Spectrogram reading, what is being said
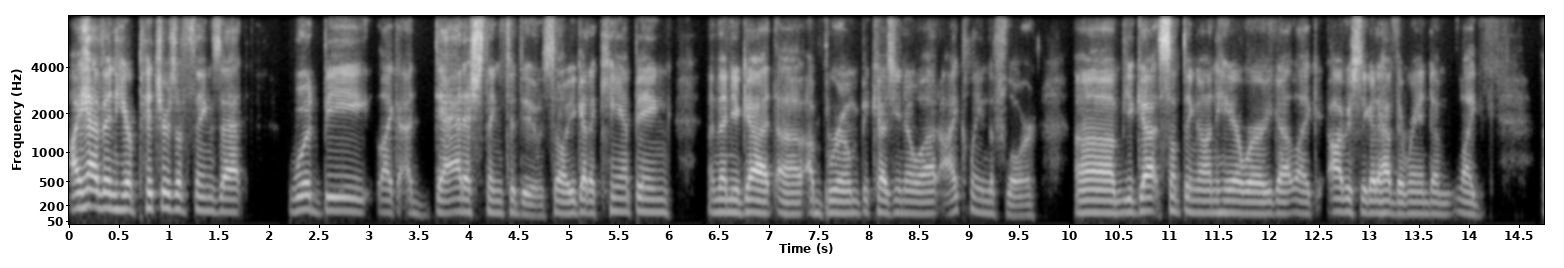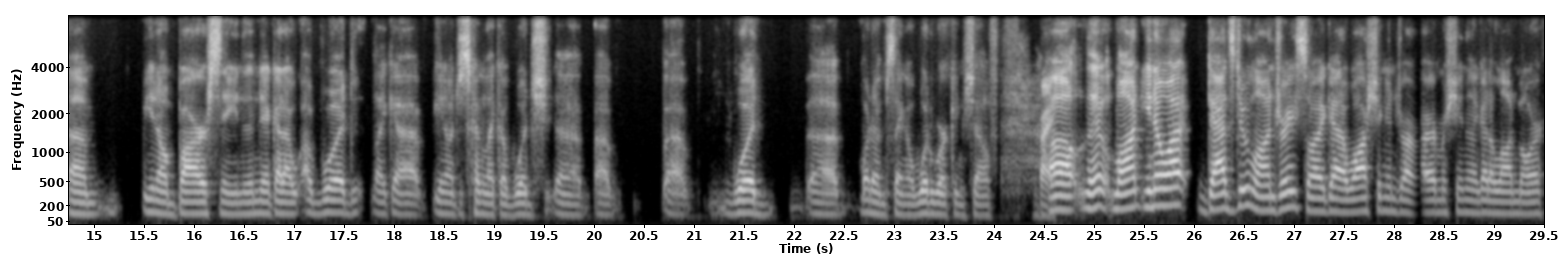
I have in here pictures of things that would be like a daddish thing to do. So you got a camping, and then you got uh, a broom because you know what? I clean the floor. Um, you got something on here where you got like obviously got to have the random like um you know bar scene and then you got a, a wood like a uh, you know just kind of like a wood uh, uh, uh, wood uh what I'm saying a woodworking shelf. Right. Uh lawn you know what? Dads do laundry, so I got a washing and dryer machine and I got a lawnmower.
